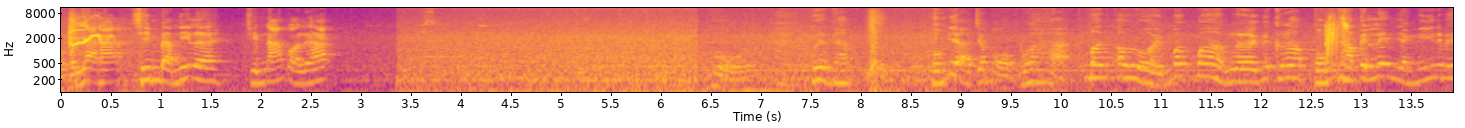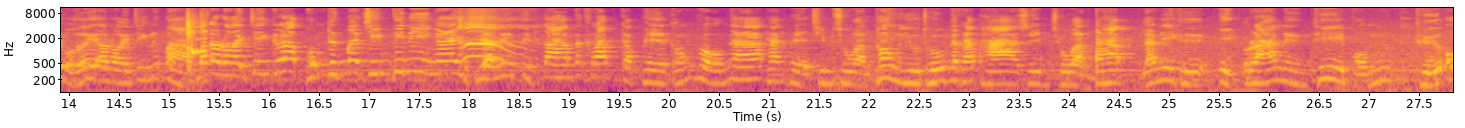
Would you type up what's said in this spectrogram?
ผมขออนุญาตฮะชิมแบบนี้เลย ชิมน้ำก่อนเลยฮะโอ้โหเพื่อนครับ ผมอยากจะบอกว่ามันอร่อยมากๆเลยนะครับ ผมทำเป็นเล่นอย่างนี้เนี่ยไม่บอกเฮ้ยอร่อยจริงหรือเปล่า มันอร่อยจริงครับ ผมถึงมาชิมที่นี่ไง อย่าลืมติดตามนะครับกับเพจของผมนะฮะทางเพจชิมชวนช่อง YouTube นะครับพาชิมชวนนะครับ และนี่คืออีกร้านหนึ่งที่ผมถือโอ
